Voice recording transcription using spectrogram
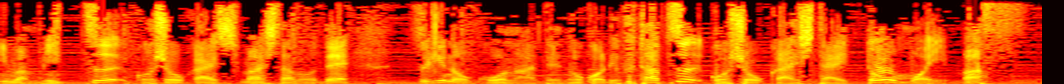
今3つご紹介しましたので、次のコーナーで残り2つご紹介したいと思います。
